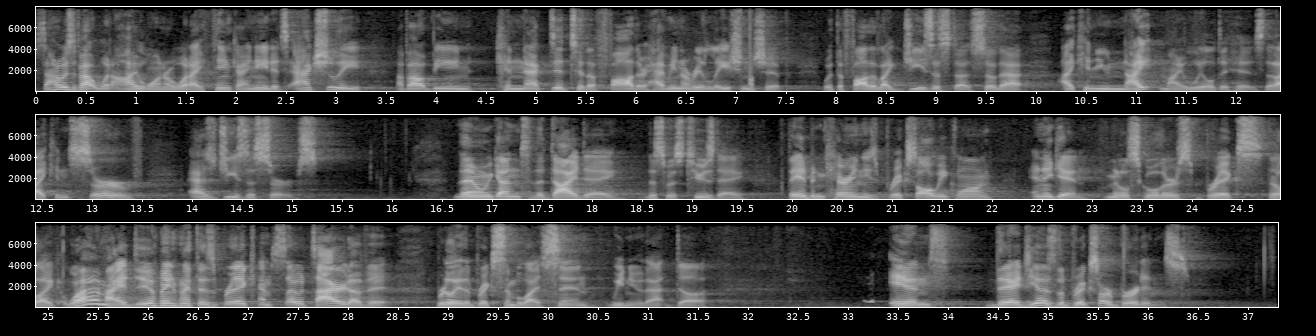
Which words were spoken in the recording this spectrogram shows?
It's not always about what I want or what I think I need. It's actually about being connected to the Father, having a relationship with the Father like Jesus does, so that I can unite my will to His, that I can serve as Jesus serves. Then, we got into the die day, this was Tuesday, they had been carrying these bricks all week long. And again, middle schoolers, bricks, they're like, What am I doing with this brick? I'm so tired of it. Really, the bricks symbolize sin. We knew that, duh. And the idea is the bricks are burdens.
